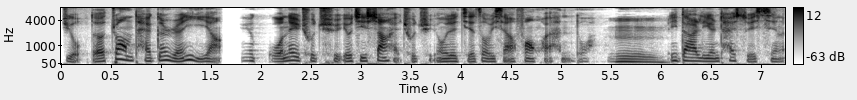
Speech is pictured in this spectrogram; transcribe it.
酒的状态跟人一样，因为国内出去，尤其上海出去，我的节奏一下放缓很多。嗯，意大利人太随性了。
